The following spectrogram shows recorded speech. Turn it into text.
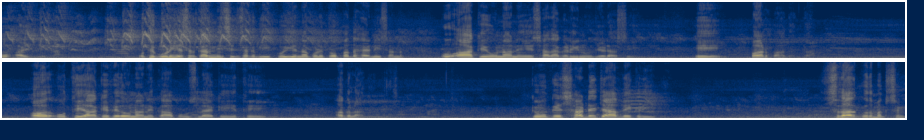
ਉਹ ਆਏ। ਉੱਥੇ ਗੋਲੀ ਅਸਰ ਕਰ ਨਹੀਂ ਸੀ ਸਕਦੀ, ਕੋਈ ਇਹਨਾਂ ਕੋਲੇ ਤੋਪਾ ਤਾਂ ਹੈ ਨਹੀਂ ਸਨ। ਉਹ ਆ ਕੇ ਉਹਨਾਂ ਨੇ ਇਹ ਸਾਦਾ ਗੜੀ ਨੂੰ ਜਿਹੜਾ ਸੀ ਇਹ ਪਾੜ ਪਾ ਦਿੱਤਾ। ਔਰ ਉੱਥੇ ਆ ਕੇ ਫਿਰ ਉਹਨਾਂ ਨੇ ਕਾਪੂਸ ਲੈ ਕੇ ਇੱਥੇ ਅੱਗ ਲਾ ਦਿੱਤੀ। ਕਿਉਂਕਿ 4:30 ਦੇ ਕਰੀਬ ਸਰਦਾਰ ਗੁਰਮੁਖ ਸਿੰਘ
